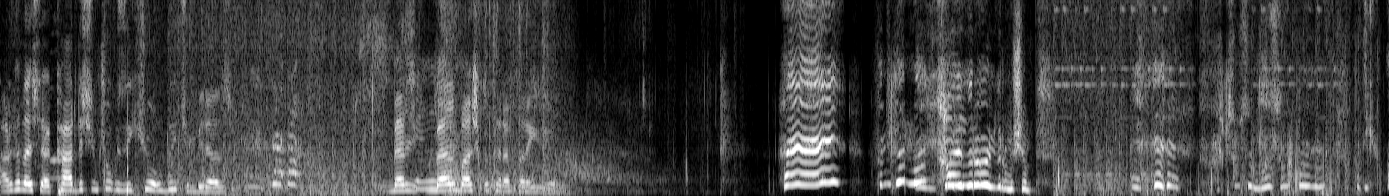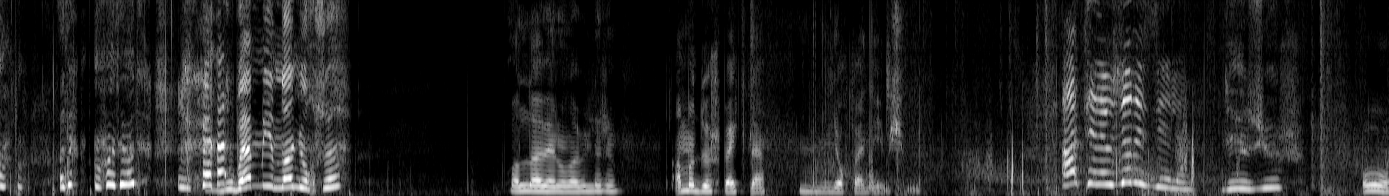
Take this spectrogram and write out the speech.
Arkadaşlar kardeşim çok zeki olduğu için birazcık ben ben başka taraflara gidiyorum. He? Hadi gel lan Tiger'ı öldürmüşüm. Kimsin lan sen? Hadi. Hadi hadi hadi. Bu ben miyim lan yoksa? Vallahi ben olabilirim. Ama dur bekle. Hmm, yok ben değilmişim. Aa televizyon izleyelim. Ne yazıyor? Oo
